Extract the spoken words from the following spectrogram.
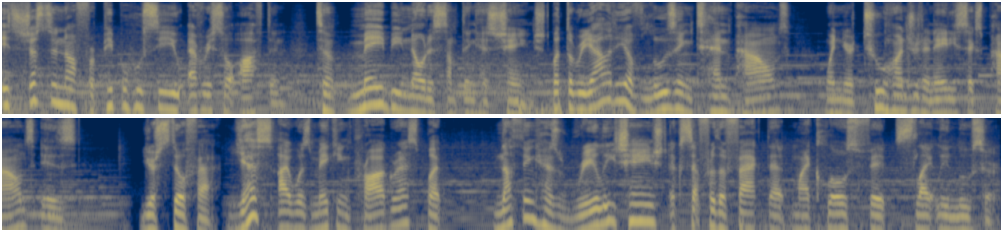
It's just enough for people who see you every so often to maybe notice something has changed. But the reality of losing 10 pounds when you're 286 pounds is you're still fat. Yes, I was making progress, but Nothing has really changed except for the fact that my clothes fit slightly looser.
